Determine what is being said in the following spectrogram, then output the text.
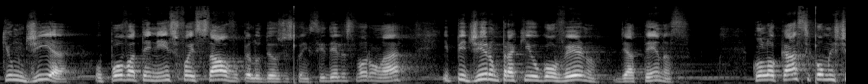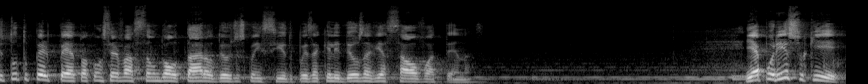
que um dia o povo ateniense foi salvo pelo Deus desconhecido e eles foram lá e pediram para que o governo de Atenas colocasse como instituto perpétuo a conservação do altar ao Deus desconhecido, pois aquele Deus havia salvo Atenas. E é por isso que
